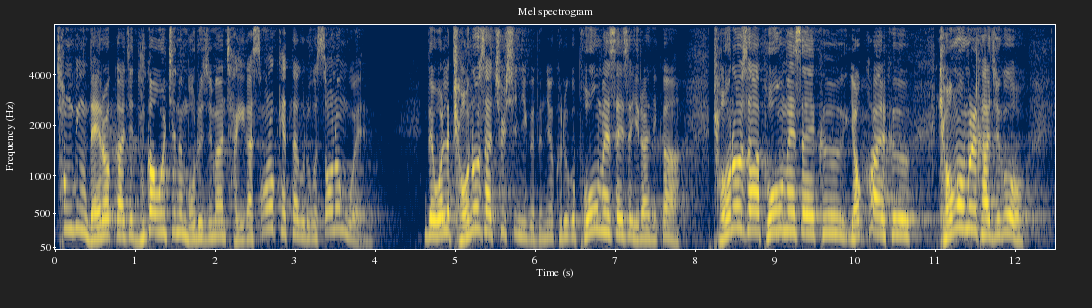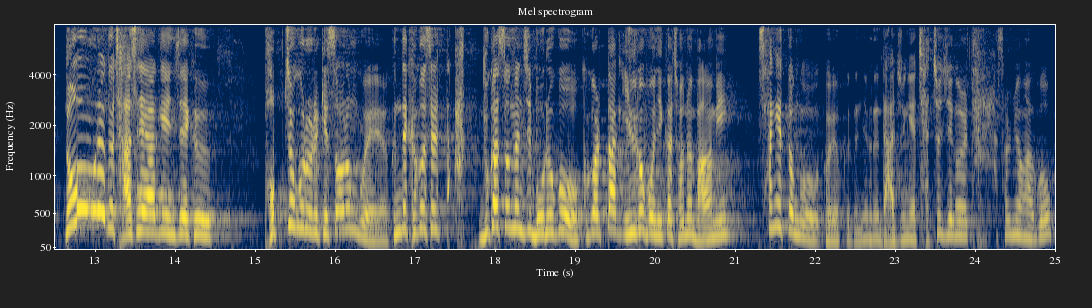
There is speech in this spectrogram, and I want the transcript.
청빙 letter까지 누가 올지는 모르지만 자기가 써놓겠다 그러고 써놓은 거예요. 근데 원래 변호사 출신이거든요. 그리고 보험회사에서 일하니까 변호사 보험회사의 그 역할, 그 경험을 가지고 너무나도 자세하게 이제 그 법적으로 이렇게 써놓은 거예요. 근데 그것을 딱 누가 썼는지 모르고 그걸 딱 읽어보니까 저는 마음이 상했던 거였거든요. 근데 나중에 자초지경을 다 설명하고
